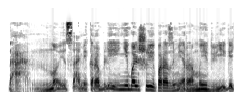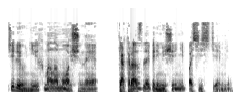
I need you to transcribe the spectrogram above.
Да, но и сами корабли небольшие по размерам, и двигатели у них маломощные, как раз для перемещений по системе.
